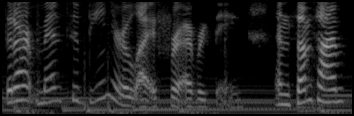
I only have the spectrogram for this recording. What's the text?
that aren't meant to be in your life for everything. And sometimes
